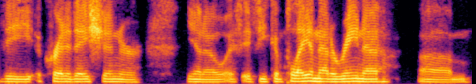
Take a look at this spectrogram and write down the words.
the accreditation or, you know, if, if you can play in that arena, um,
